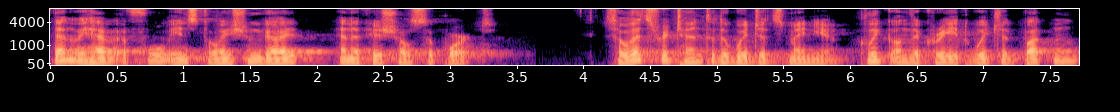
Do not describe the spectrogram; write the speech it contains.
Then we have a full installation guide and official support. So let's return to the widgets menu. Click on the create widget button.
